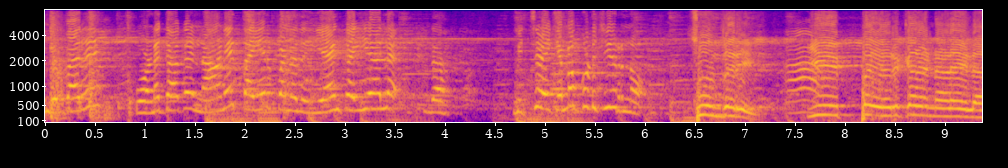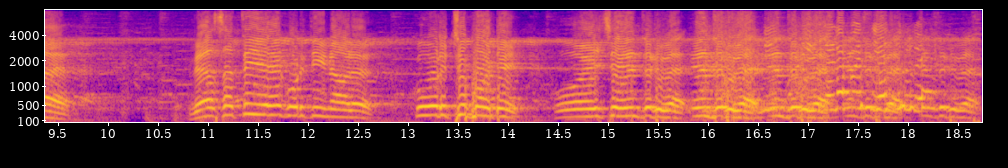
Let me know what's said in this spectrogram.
இங்க பாரு உனக்காக நானே தயார் பண்ணது என் கையால. இந்த மிச்சம் வைக்காம குடிச்சிடணும். சுந்தரி. இப்ப இருக்கிற நிலையில விஷத்தையே கொடுத்தீங்கனாலும் குடிச்சு போட்டு. போய் சேர்ந்துடுவேன் போய் எந்திடுவேன் சேர்ந்துடுவ. எந்திடுவேன்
